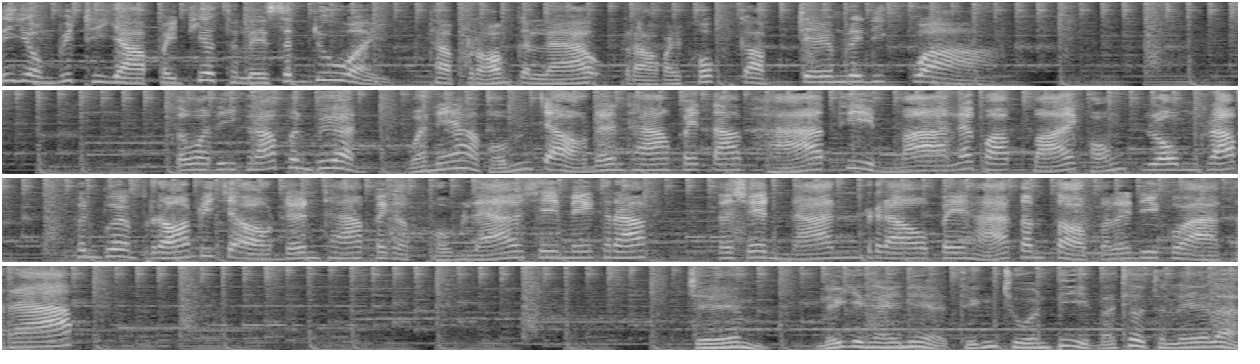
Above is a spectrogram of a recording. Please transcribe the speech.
นิยมวิทยาไปเที่ยวทะเลซะด้วย ถ้าพร้อมกันแล้วเราไปพบกับเจมส์เลยดีกว่า สวัสดีครับเพื่อนๆ วันนี้ผมจะออกเดินทางไปตามหาที่มาและความหมายของลมครับ เพื่อนๆพร้อมที่จะออกเดินทางไปกับผมแล้วใช่ไหมครับ ถ้าเช่นนั้นเราไปหาคำตอบกันเลยดีกว่าครับ เจมส์นึกยังไงเนี่ยถึงชวนพี่มาเที่ยวทะเลล่ะ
